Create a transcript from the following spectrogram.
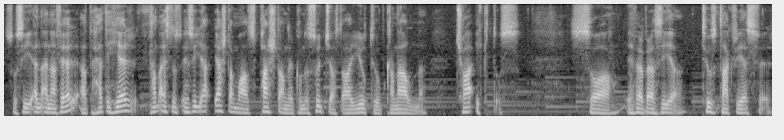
så sier en en affær at hette her kan eisen hese hjertemåls parstande kunne suttjast av YouTube-kanalene Tja Iktus. Så jeg får bare si tusen takk for Jesper.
